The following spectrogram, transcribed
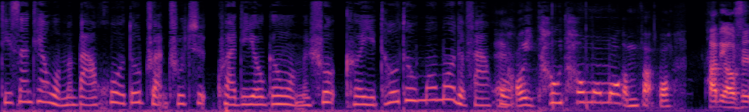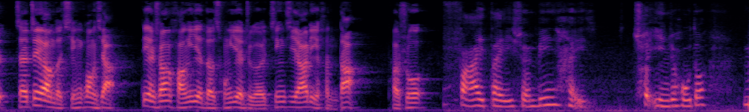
第三天我们把货都转出去，快递又跟我们说可以偷偷摸摸的发货，可以偷偷摸摸咁发货。”他表示，在这样的情况下，电商行业的从业者经济压力很大。他说：“快递上边系。”出现咗好多物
